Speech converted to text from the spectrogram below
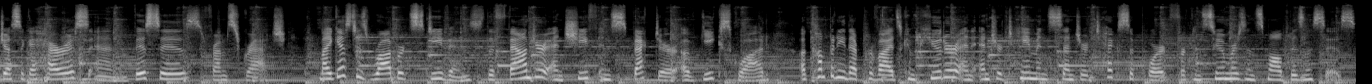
Jessica Harris, and this is From Scratch. My guest is Robert Stephens, the founder and chief inspector of Geek Squad, a company that provides computer and entertainment center tech support for consumers and small businesses.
